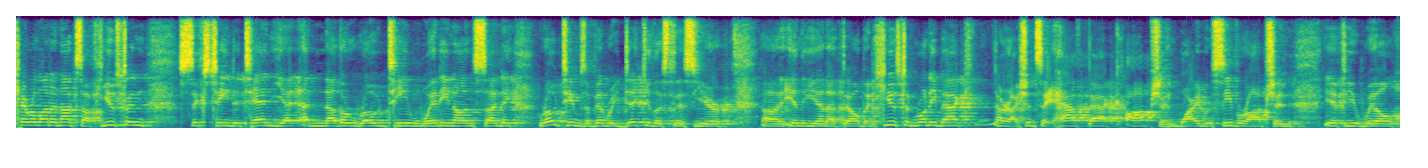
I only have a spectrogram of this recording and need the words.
Carolina knocks off Houston 16 to 10. Yet another road team winning on Sunday. Road teams have been ridiculous this year uh, in the NFL, but Houston running back, or I should say halfback option, wide receiver option, if you will,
